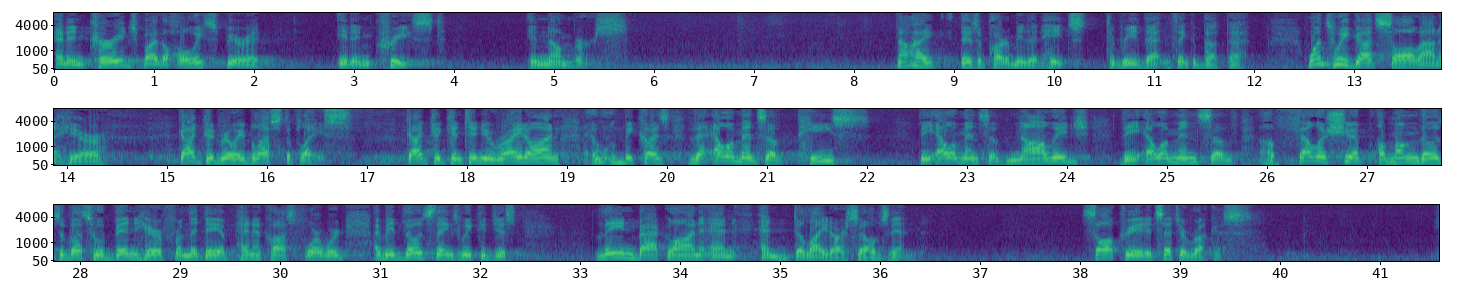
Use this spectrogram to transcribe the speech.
and encouraged by the Holy Spirit, it increased in numbers. Now, I, there's a part of me that hates to read that and think about that. Once we got Saul out of here, God could really bless the place. God could continue right on because the elements of peace, the elements of knowledge, the elements of, of fellowship among those of us who have been here from the day of Pentecost forward. I mean, those things we could just lean back on and, and delight ourselves in. Saul created such a ruckus.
